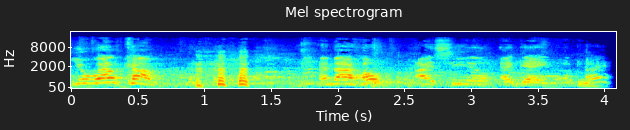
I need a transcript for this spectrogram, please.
You're welcome. and I hope I see you again, okay?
